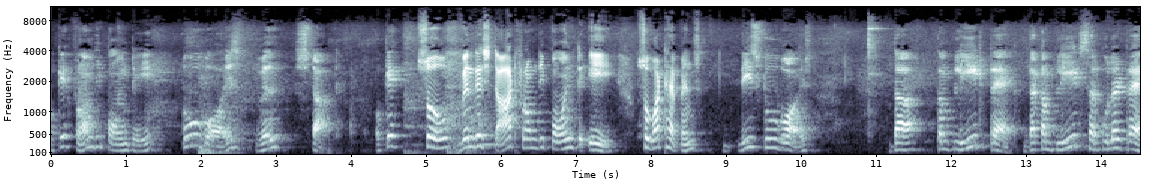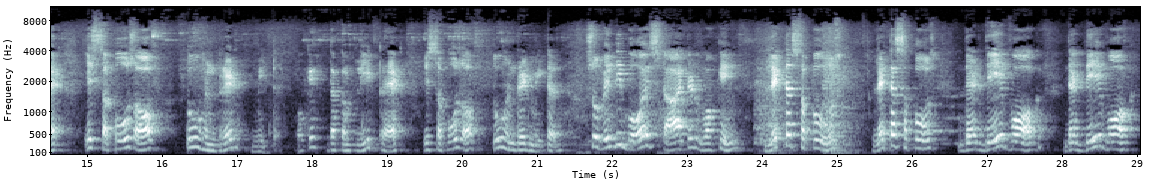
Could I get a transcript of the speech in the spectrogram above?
Okay, from the point A, two boys will start okay? So when they start from the point a so what happens? These two boys the complete track the complete circular track is suppose of 200 meter. Okay? The complete track is suppose of 200 meter. So when the boys started walking let us suppose let us suppose that they walk that they walk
